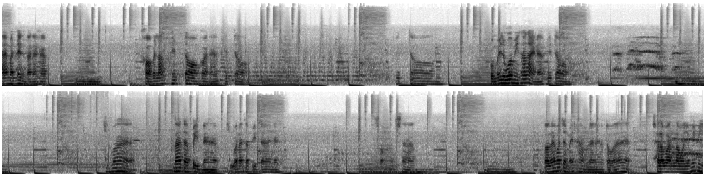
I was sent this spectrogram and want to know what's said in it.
ได้มาหนึ่งแล้วนะครับอืมขอไปรับเพชรดองก่อนนะครับเพชรดอง เพชรดอง ผมไม่รู้ว่ามีเท่าไหร่นะเพชรดองอืมคิดว่าน่าจะปิดนะครับ คิดว่าน่าจะปิดได้นะสองพันสามตอนแรกว่าจะไม่ทำแล้วนะครับ แต่ว่าชาละวันเรายังไม่มี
